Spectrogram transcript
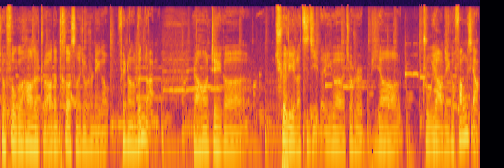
就富鲁格号的主要的特色就是那个非常的温暖嘛，然后这个确立了自己的一个就是比较主要的一个方向。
